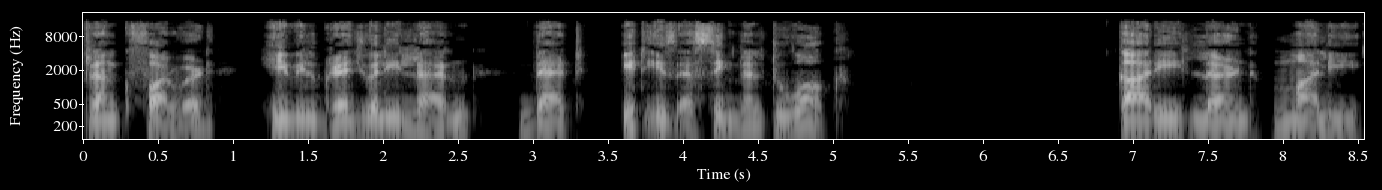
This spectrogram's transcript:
trunk forward, he will gradually learn that it is a signal to walk. Kari learned Mali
